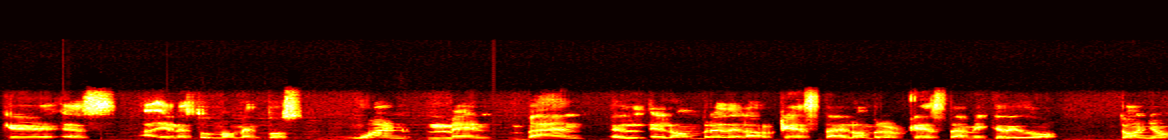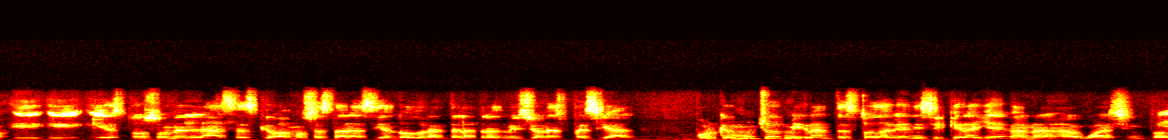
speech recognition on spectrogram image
que, es en estos momentos One Man Band, el, hombre de la orquesta, el hombre orquesta, mi querido Toño, y, estos son enlaces que vamos a estar haciendo durante la transmisión especial, porque muchos migrantes todavía ni siquiera llegan a, Washington.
